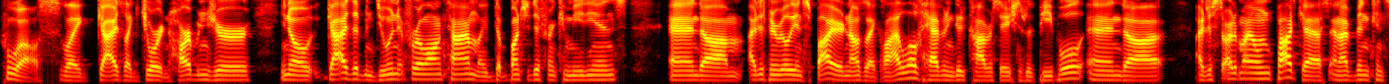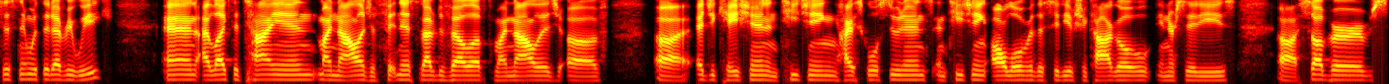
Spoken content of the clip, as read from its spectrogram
who else? Like guys like Jordan Harbinger, you know, guys that have been doing it for a long time, like a bunch of different comedians. And um, I just been really inspired, and I was like, well, I love having good conversations with people, and uh, I just started my own podcast, and I've been consistent with it every week and I like to tie in my knowledge of fitness that I've developed, my knowledge of uh, education and teaching high school students and teaching all over the city of Chicago, inner cities, uh, suburbs,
